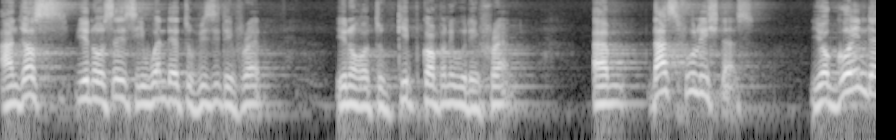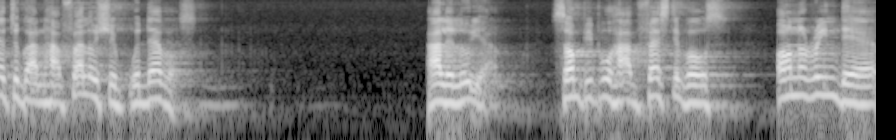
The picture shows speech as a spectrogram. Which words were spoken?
and just, you know, says he went there to visit a friend, you know, or to keep company with a friend. Um, that's foolishness. You're going there to go and have fellowship with devils. Hallelujah. Some people have festivals honoring their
